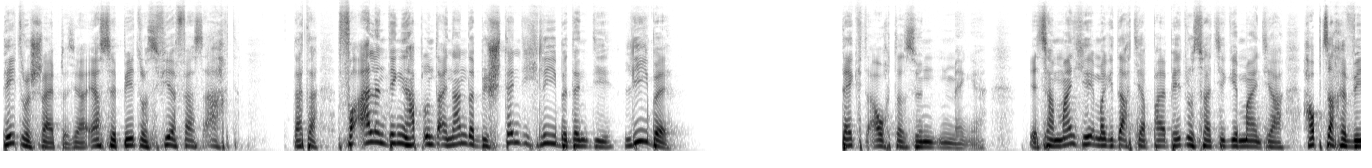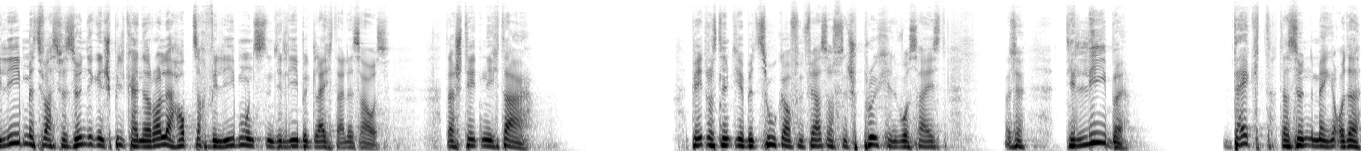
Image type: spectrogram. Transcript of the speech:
Petrus schreibt es, ja, 1. Petrus 4, Vers 8. Da hat er, vor allen Dingen habt untereinander beständig Liebe, denn die Liebe deckt auch der Sündenmenge. Jetzt haben manche immer gedacht, ja, Petrus hat hier gemeint, ja, Hauptsache wir lieben es, was wir sündigen, spielt keine Rolle, Hauptsache wir lieben uns und die Liebe gleicht alles aus. Das steht nicht da. Petrus nimmt hier Bezug auf den Vers aus den Sprüchen, wo es heißt, also die Liebe deckt der Sündenmenge oder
